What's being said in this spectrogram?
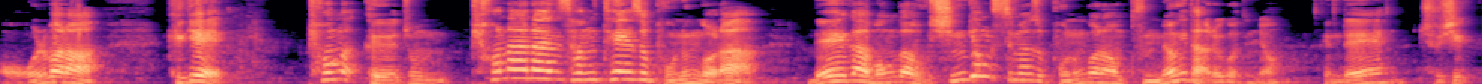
어, 얼마나 그게 평, 그좀 편안한 상태에서 보는 거랑 내가 뭔가 신경 쓰면서 보는 거랑 분명히 다르거든요. 근데 주식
